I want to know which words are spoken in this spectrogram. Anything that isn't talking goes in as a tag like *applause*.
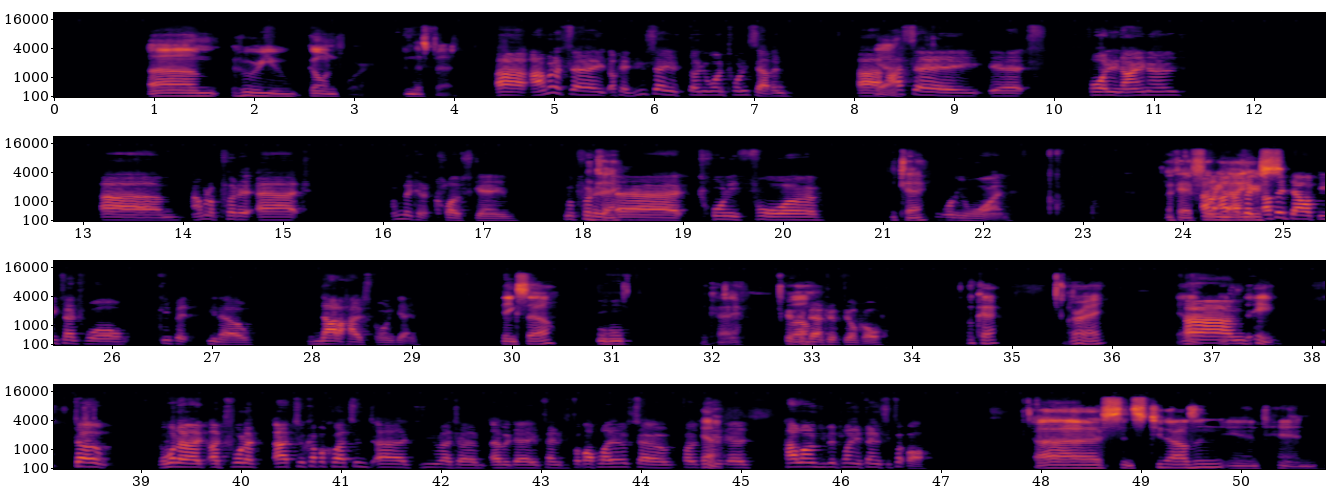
Um, who are you going for in this bet? Uh, I'm gonna say okay. You say it's 31 27. Uh, yeah. I say it's 49ers. Um, I'm gonna put it at. I'm making it a close game. I'm gonna put okay. it at 24. Okay. 21. Okay. 49ers. I, I, think, I think Dallas defense will keep it. You know, not a high scoring game. Think so? Mm-hmm. Okay. It's well, down to a field goal. Okay. All right. Yeah, um, so I want to. I just want to ask you a couple questions. Uh, you as a everyday fantasy football player. So first yeah. thing is, how long have you been playing fantasy football? Uh, since 2010.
